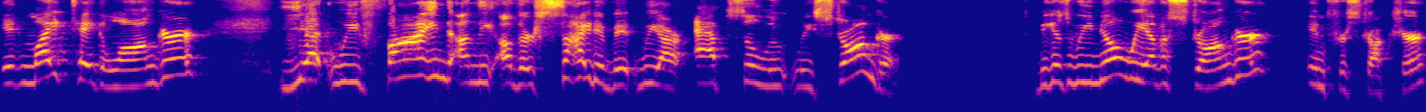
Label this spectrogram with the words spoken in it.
it might take longer, yet we find on the other side of it, we are absolutely stronger because we know we have a stronger infrastructure.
